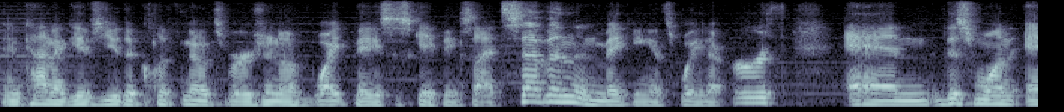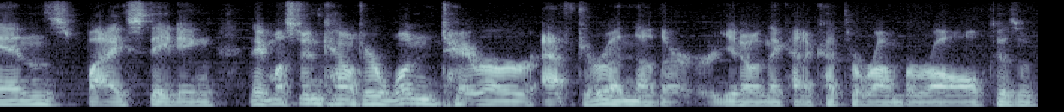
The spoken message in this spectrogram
and kind of gives you the Cliff Notes version of White Base escaping Side Seven and making its way to Earth. And this one ends by stating they must encounter one terror after another, you know, and they kind of cut to Ramba Ral because of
